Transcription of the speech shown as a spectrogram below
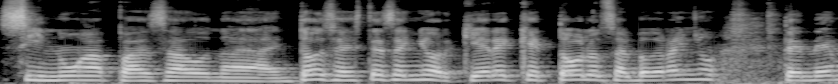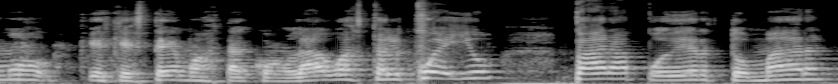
si no ha pasado nada. Entonces este señor quiere que todos los salvadoreños tenemos que, estemos hasta con el agua hasta el cuello para poder tomar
